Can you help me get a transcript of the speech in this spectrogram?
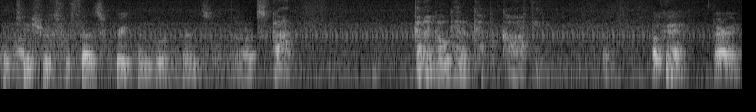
The T-shirts for Fence Creek and Blueprints. Uh, Scott, gonna go get a cup of coffee. Okay, all right.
